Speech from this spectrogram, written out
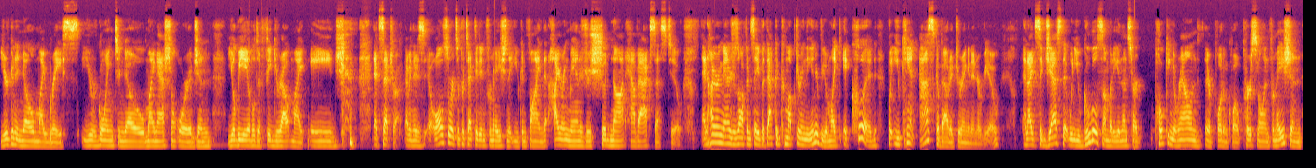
you're going to know my race. You're going to know my national origin. You'll be able to figure out my age, etc. I mean, there's all sorts of protected information that you can find that hiring managers should not have access to. And hiring managers often say, but that could come up during the interview. I'm like, it could, but you can't ask about it during an interview. And I'd suggest that when you Google somebody and then start poking around their quote unquote personal information,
